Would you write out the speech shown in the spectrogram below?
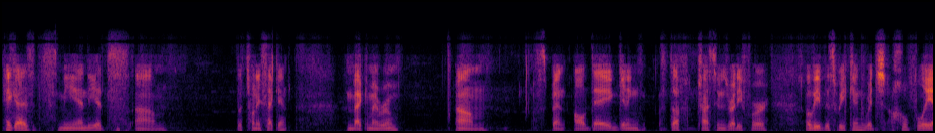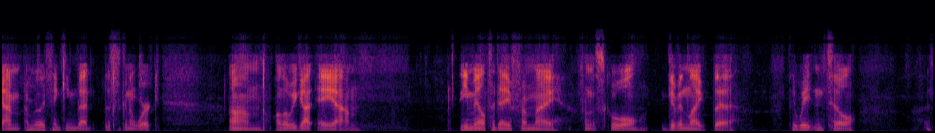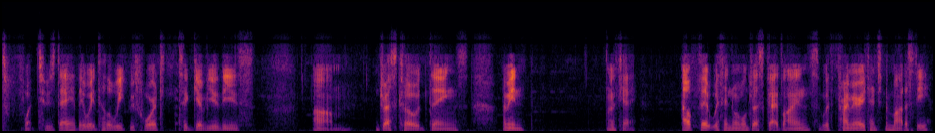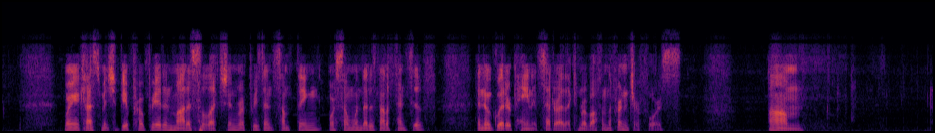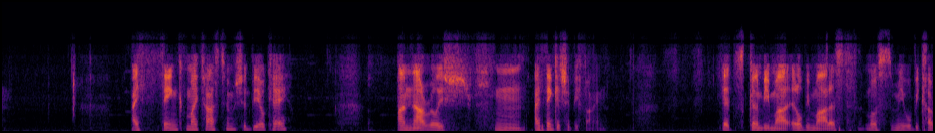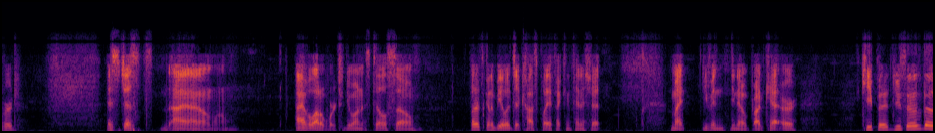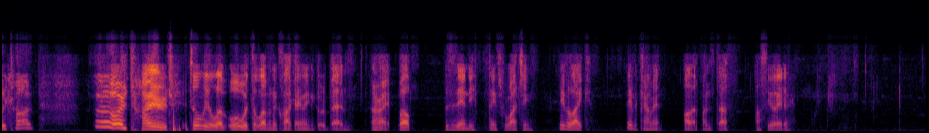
Hey guys, it's me, Andy. It's um, the 22nd. I'm back in my room. Um, spent all day getting stuff, costumes ready for a leave this weekend, which hopefully I'm I'm really thinking that this is gonna work. Um, although we got a um, email today from my from the school, given like the they wait until it's what Tuesday. They wait till the week before t- to give you these um, dress code things. I mean, okay, outfit within normal dress guidelines with primary attention to modesty. Wearing a costume it should be appropriate and modest selection represents something or someone that is not offensive, and no glitter, paint, etc. that can rub off on the furniture floors. Um, I think my costume should be okay. I'm not really hmm, I think it should be fine. It's gonna be mod. It'll be modest. Most of me will be covered. It's just I, I don't know. I have a lot of work to do on it still, so but it's gonna be a legit cosplay if I can finish it. Might even you know broadcast or keep it use it as another con. Oh, I'm tired. It's only 11. Oh, it's 11 o'clock. I need to go to bed. All right. Well, this is Andy. Thanks for watching. Leave a like, leave a comment, all that fun stuff. I'll see you later.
